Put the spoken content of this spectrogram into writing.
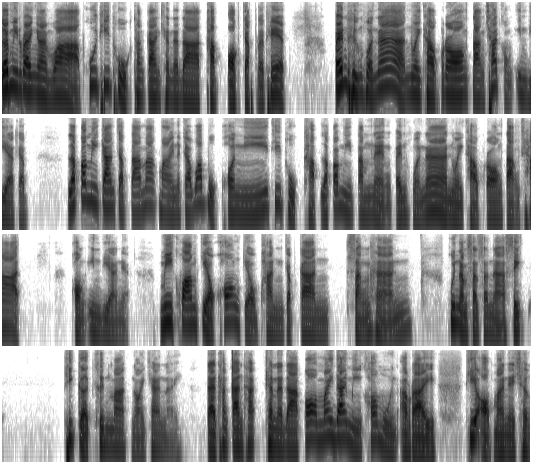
ดยมีรายงานว่าผู้ที่ถูกทางการแคนาดาขับออกจากประเทศ เป็นถึงหัวหน้าหน่วยข่าวกรองต่างชาติของอินเดียครับแล้วก็มีการจับตามากมายนะครับว่าบุคคลนี้ที่ถูกขับ แล้วก็มีตำแหน่งเป็นหัวหน้าหน่วยข่าวกรองต่างชาติของอินเดียเนี่ยมีความเกี่ยวข้องเกี่ยวพันกับการสังหารผู้นำศาสนาซิกที่เกิดขึ้นมากน้อยแค่ไหน แต่ทางการแคนาดาก็ไม่ได้มีข้อมูลอะไรที่ออกมาในเชิง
